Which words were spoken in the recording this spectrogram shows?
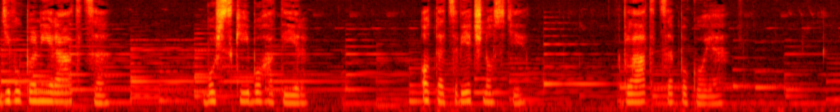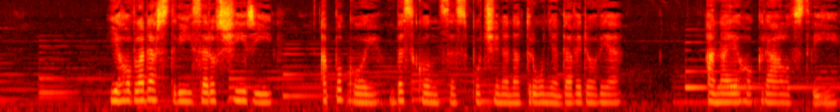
Divuplný rádce, božský bohatýr, otec věčnosti, vládce pokoje. Jeho vladařství se rozšíří a pokoj bez konce spočine na trůně Davidově a na jeho království.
